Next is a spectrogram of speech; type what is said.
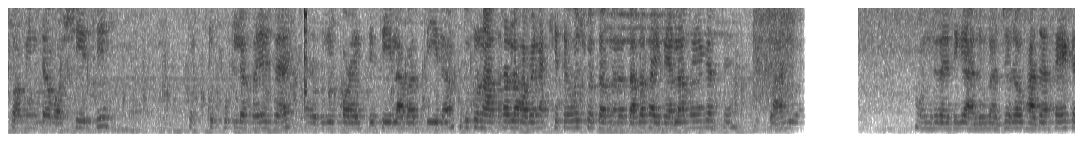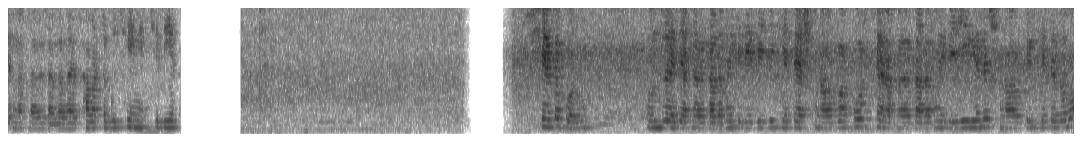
সোয়াবিনটা বসিয়েছি। একটু ফুটলে হয়ে যায়। আর এদিকে কড়াইতে তেল আবার দিলাম দুটো না ধরালে হবে না, খেতে বসবে তো আপনারা দাদা ভাই বেলা হয়ে গেছে। একটু আলু বন্ধুরা এদিকে আলু গাজরও ভাজা হয়ে গেছে। আপনাদের দাদা ভাইয়ের খাবারটা গুছিয়ে নিচ্ছি দিয়ে। সে তো করব। বন্ধুরা যে আপনাদের দাদা ভাইকে দিয়ে দিয়েছি খেতে আর সোনা বাবা পড়ছে আর আপনাদের দাদা ভাই বেরিয়ে গেলে সোনা বাবাকে খেতে দেবো।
